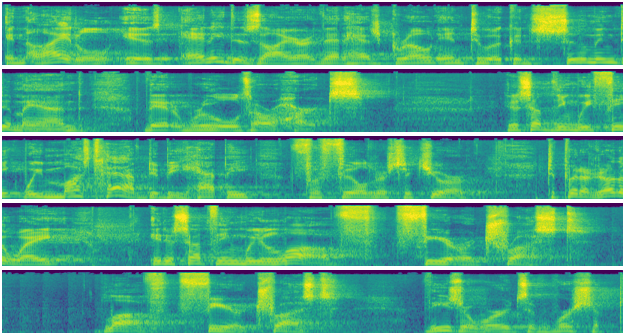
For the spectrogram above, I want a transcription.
An idol is any desire that has grown into a consuming demand that rules our hearts. It is something we think we must have to be happy, fulfilled, or secure. To put it another way, it is something we love, fear, or trust. Love, fear, trust. These are words of worship.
